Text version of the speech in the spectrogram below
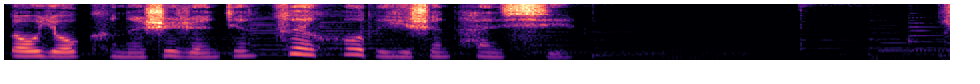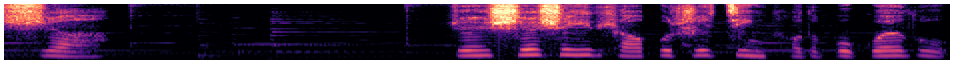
都有可能是人间最后的一声叹息。是啊，人生是一条不知尽头的不归路。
